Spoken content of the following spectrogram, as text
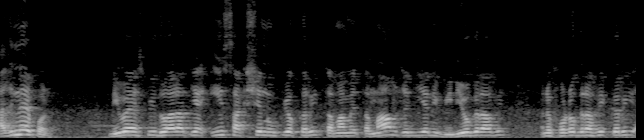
આજને પણ ડીવાયએસપી દ્વારા ત્યાં ઈ સાક્ષ્યનો ઉપયોગ કરી તમામે તમામ જગ્યાની વિડીયોગ્રાફી અને ફોટોગ્રાફી કરી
